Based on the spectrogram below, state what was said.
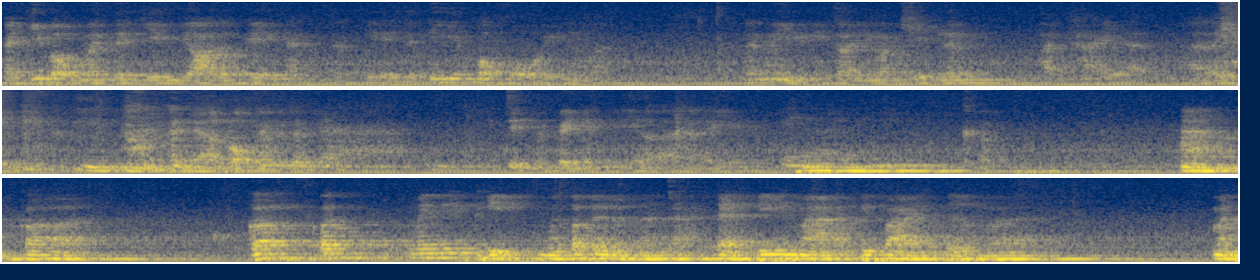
ไอ้ที่บอกว่ามันจะยิ้มย้อนตัวเองนะแต่ที่ที่ยิ้มบอกโอยนี่หว่าแล้วมาอยู่ดีตอนนี้มาคิดเรื่องผัดไทยอะอะไรอย่างเงี้ยมันจะบอกมันจะจิตมันเป็นอย่างนี้เหรออะไรอย่างเงี้ยเป็นแบบนี้ครับอ่ามันก็ก็ก็ไม่ได้ผิดมันก็เป็นแบบนั้นแหละแต่ที่มาอธิบายเสริมว่า มัน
